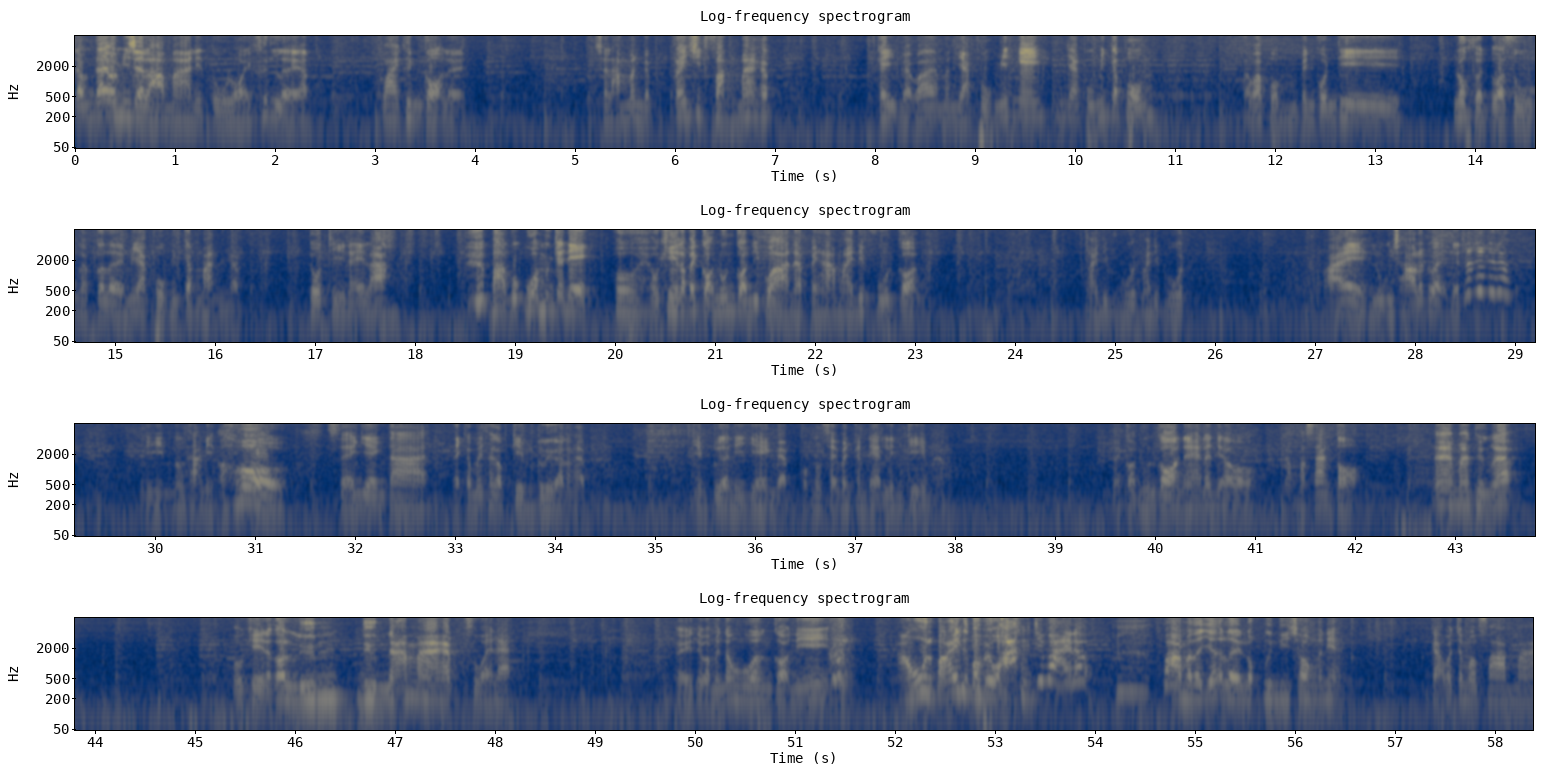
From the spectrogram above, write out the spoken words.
จำได้ว่ามีฉลามมาเนี่ยตูลอยขึ้นเลยครับว่ายขึ้นเกาะเลย ฉลามมันแบบใกล้ชิดฝั่งมากครับ ใกล้แบบว่ามันอยากผูกมิตรไง มันอยากผูกมิตรกับผม แต่ว่าผมเป็นคนที่โลกส่วนตัวสูงครับก็เลยไม่อยากผูกมิตรกับมันครับโทษทีนะไอ้หลามปากกูกลัวมึงจะเด็กโอ้ยโอเค เราไปเกาะนู้นก่อนดีกว่านะไปหาไม้ดิฟฟูดก่อนไม้ดิฟฟูดไม้ดิฟฟูด ไปลุงเช้าแล้วด้วย เดี๋ยวนี่มันต้องทางนี้ โอ้โห แสงแยงตา แต่ก็ไม่เท่ากับเกมเกลือหรอกครับ เกมเกลือนี่แยงแบบผมต้องใส่แว่นกันแดดเล่นเกมครับ ไปเกาะนู้นก่อนนะฮะ แล้วเดี๋ยวกลับมาสร้างต่อ อ่า มาถึงแล้ว โอเค แล้วก็ลืมดื่มน้ำมาครับ สวยแล้ว เฮ้ย แต่ว่าไม่ต้องห่วงเกาะนี้ เอาหรือไปหรือบอกไปวางชิบหายแล้วฟามมาซะเยอะเลยลกพื้นที่ช่องแล้วเนี่ย กะว่าจะมาฟาร์มไม้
